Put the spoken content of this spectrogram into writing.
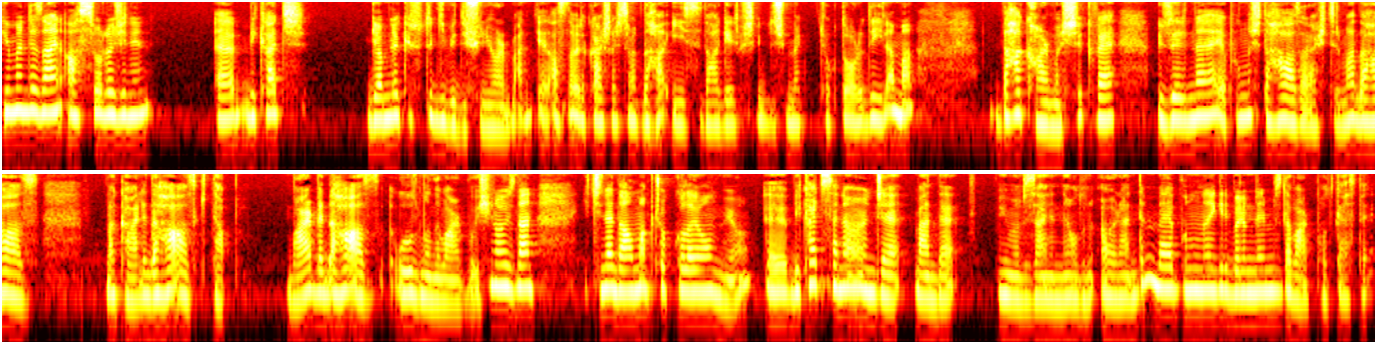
Human Design astrolojinin e, birkaç gömlek üstü gibi düşünüyorum ben. Yani aslında öyle karşılaştırmak daha iyisi, daha gelişmiş gibi düşünmek çok doğru değil ama daha karmaşık ve üzerine yapılmış daha az araştırma, daha az makale, daha az kitap var ve daha az uzmanı var bu işin. O yüzden içine dalmak çok kolay olmuyor. Ee, birkaç sene önce ben de Human Design'in ne olduğunu öğrendim ve bununla ilgili bölümlerimiz de var podcast'te.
